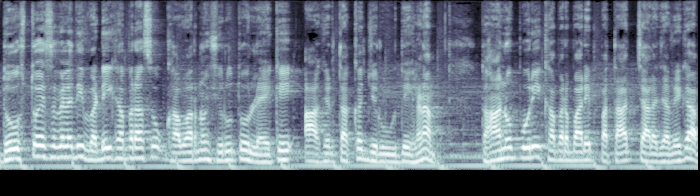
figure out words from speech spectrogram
ਦੋਸਤੋ, ਇਸ ਵੇਲੇ ਦੀ ਵੱਡੀ ਖਬਰ ਆ, ਸੋ ਖਬਰ ਨੂੰ ਸ਼ੁਰੂ ਤੋਂ ਲੈ ਕੇ ਆਖਿਰ ਤੱਕ ਜਰੂਰ ਦੇਖਣਾ ਤੁਹਾਨੂੰ ਪੂਰੀ ਖਬਰ ਬਾਰੇ ਪਤਾ ਚੱਲ ਜਾਵੇਗਾ।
